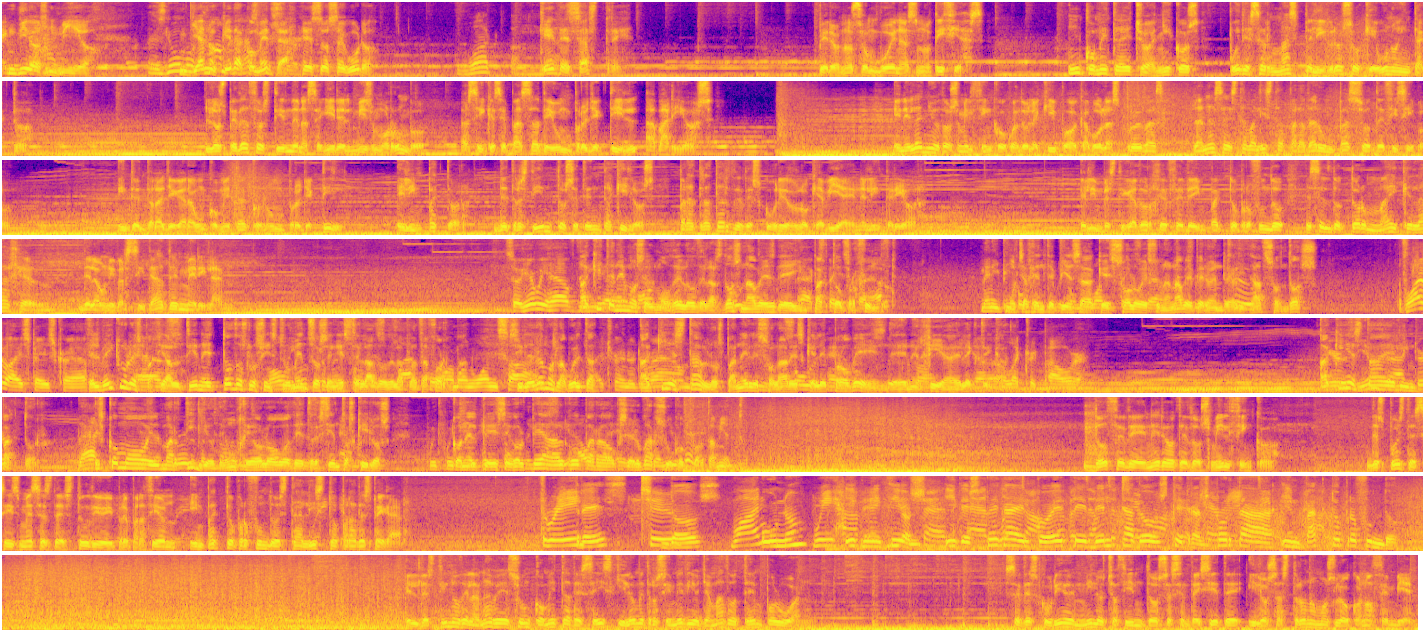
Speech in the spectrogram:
Dios mío. Ya no queda cometa, eso seguro. ¡Qué desastre! Pero no son buenas noticias. Un cometa hecho añicos puede ser más peligroso que uno intacto. Los pedazos tienden a seguir el mismo rumbo, así que se pasa de un proyectil a varios. En el año 2005, cuando el equipo acabó las pruebas, la NASA estaba lista para dar un paso decisivo. Intentará llegar a un cometa con un proyectil, el Impactor, de 370 kilos, para tratar de descubrir lo que había en el interior. El investigador jefe de Impacto Profundo es el doctor Michael Ahern, de la Universidad de Maryland. Aquí tenemos el modelo de las dos naves de impacto profundo. Mucha gente piensa que solo es una nave, pero en realidad son dos. El vehículo espacial tiene todos los instrumentos en este lado de la plataforma. Si le damos la vuelta, aquí están los paneles solares que le proveen de energía eléctrica. Aquí está el impactor. Es como el martillo de un geólogo de 300 kilos, con el que se golpea algo para observar su comportamiento. 12 de enero de 2005. Después de seis meses de estudio y preparación, Impacto Profundo está listo para despegar. 3, 2, 1, ignición y despega el cohete Delta 2 que transporta a Impacto Profundo. El destino de la nave es un cometa de 6 kilómetros y medio llamado Temple One. Se descubrió en 1867 y los astrónomos lo conocen bien.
